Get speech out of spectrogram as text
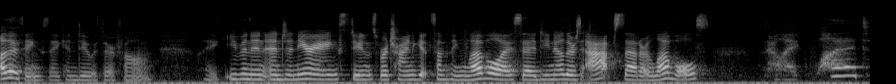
other things they can do with their phone. Like even in engineering, students were trying to get something level. I said, you know, there's apps that are levels. They're like, what?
